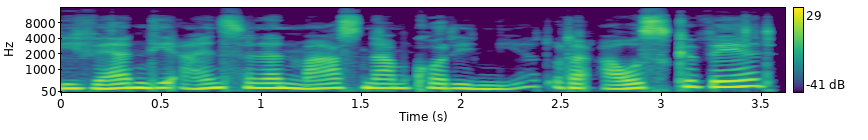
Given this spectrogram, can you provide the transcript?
Wie werden die einzelnen Maßnahmen koordiniert oder ausgewählt?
